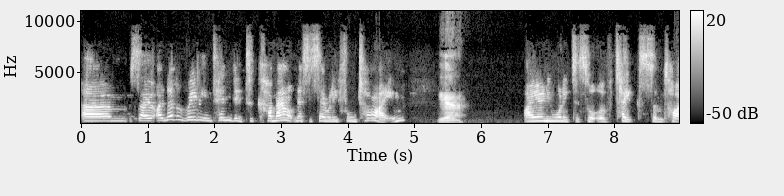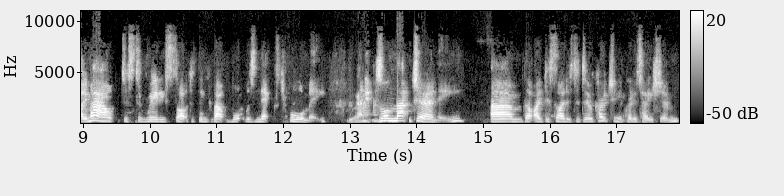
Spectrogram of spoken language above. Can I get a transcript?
Um, so I never really intended to come out necessarily full time. Yeah. I only wanted to sort of take some time out just to really start to think about what was next for me. Yeah. And it was on that journey um, that I decided to do a coaching accreditation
